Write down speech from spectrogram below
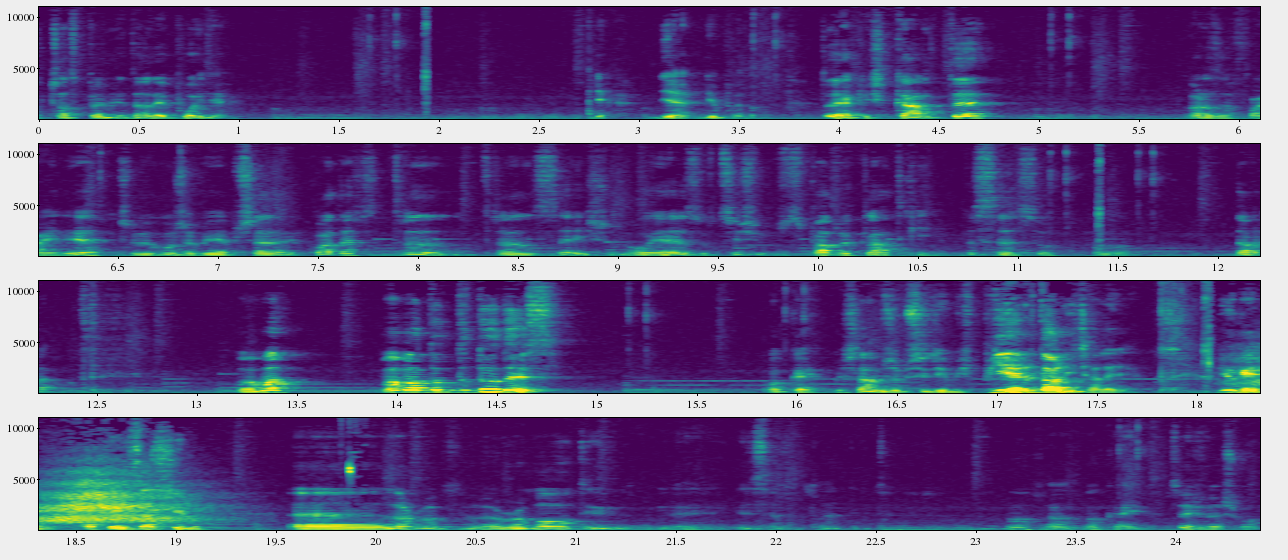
A czas pewnie dalej płynie. Nie, nie, nie płyną. To jakieś karty. Bardzo fajnie. Czy my możemy je przekładać? Tran translation. O Jezu, coś spadły klatki. Bez sensu. Dobra. Mama? Mama, don't do this! Okej, okay, myślałem, że przyjdzie mi wpierdolić, ale nie. New game. Okej, okay, zacznijmy. Uh, remote... Jest Okej, okay, coś wyszło.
